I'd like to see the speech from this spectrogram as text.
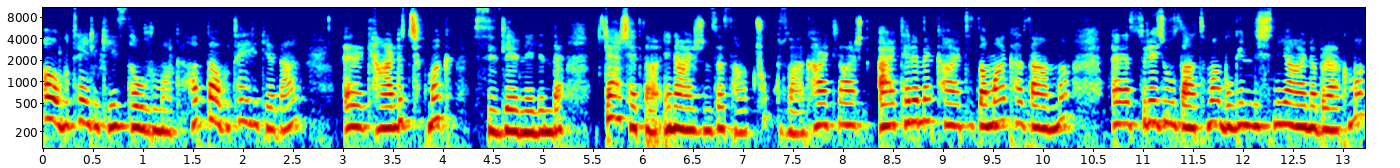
ama bu tehlikeyi savurmak, hatta bu tehlikeden e, karlı çıkmak sizlerin elinde. Gerçekten enerjinize sağlık. Çok güzel kartlar. Erteleme kartı, zaman kazanma, e, süreci uzatma, bugün işini yarına bırakma,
